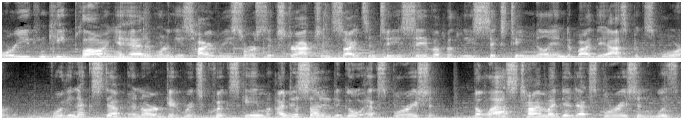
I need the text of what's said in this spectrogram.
or you can keep plowing ahead at one of these high resource extraction sites until you save up at least 16 million to buy the Asp Explorer. For the next step in our get rich quick scheme, I decided to go exploration. The last time I did exploration was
